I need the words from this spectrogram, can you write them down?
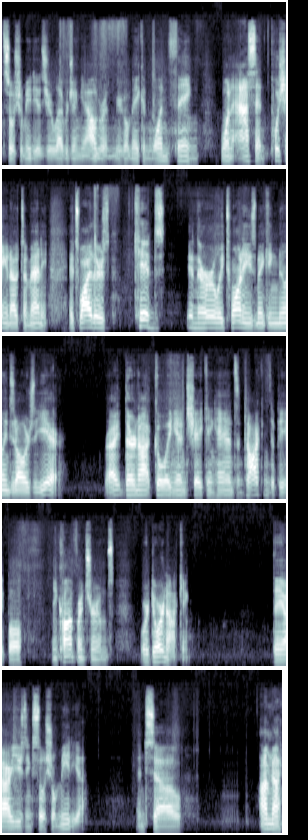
social media is. You're leveraging the algorithm. You're making one thing, one asset, pushing it out to many. It's why there's kids in their early 20s making millions of dollars a year, right? They're not going in, shaking hands, and talking to people in conference rooms or door knocking. They are using social media. And so I'm not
